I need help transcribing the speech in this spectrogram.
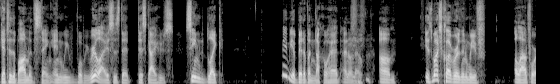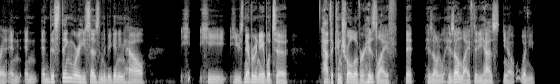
get to the bottom of this thing. And we what we realize is that this guy who's seemed like maybe a bit of a knucklehead, I don't know, um, is much cleverer than we've allowed for it. And and and this thing where he says in the beginning how he he he's never been able to have the control over his life his own his own life that he has, you know, when he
